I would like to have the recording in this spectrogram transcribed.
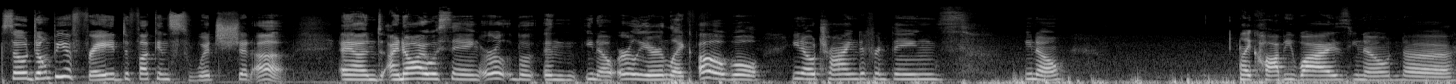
so don't be afraid to fucking switch shit up. And I know I was saying early and you know earlier like, "Oh, well, you know, trying different things, you know, like hobby-wise, you know, uh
